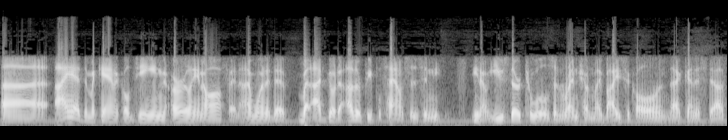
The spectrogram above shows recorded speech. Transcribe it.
Uh, I had the mechanical gene early and often. I wanted to, but I'd go to other people's houses and you know use their tools and wrench on my bicycle and that kind of stuff.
